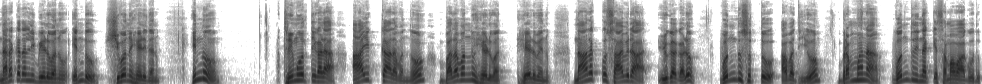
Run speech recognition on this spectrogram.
ನರಕದಲ್ಲಿ ಬೀಳುವನು ಎಂದು ಶಿವನು ಹೇಳಿದನು. ಇನ್ನು ತ್ರಿಮೂರ್ತಿಗಳ ಆಯುಕ್ಕಾಲವನ್ನು ಬಲವನ್ನು ಹೇಳುವ, ಹೇಳುವೆನು. ನಾಲ್ಕು ಸಾವಿರ ಯುಗಗಳು, ಒಂದು ಸುತ್ತು ಅವಧಿಯು ಬ್ರಹ್ಮನ ಒಂದು ದಿನಕ್ಕೆ ಸಮವಾಗುವುದು.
